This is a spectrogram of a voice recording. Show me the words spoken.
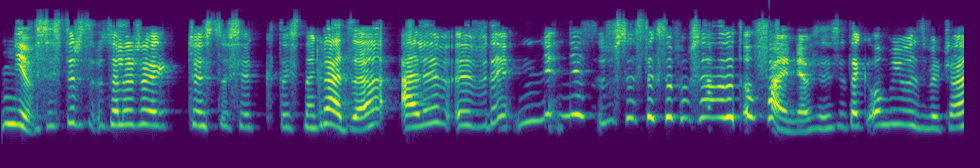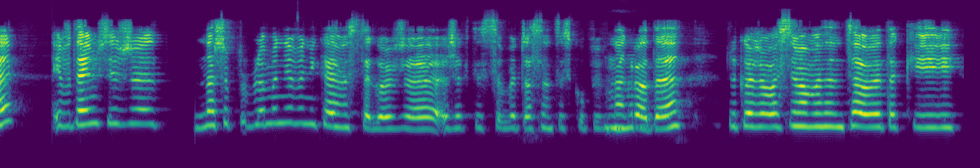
nie, w sensie też zależy, jak często się ktoś nagradza, ale e, wydaje, nie, nie, w sensie tak sobie pomyślałam nawet o fajnie, w sensie tak o miły zwyczaj. I wydaje mi się, że nasze problemy nie wynikają z tego, że, że ktoś sobie czasem coś kupi w mm. nagrodę, tylko że właśnie mamy ten cały taki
